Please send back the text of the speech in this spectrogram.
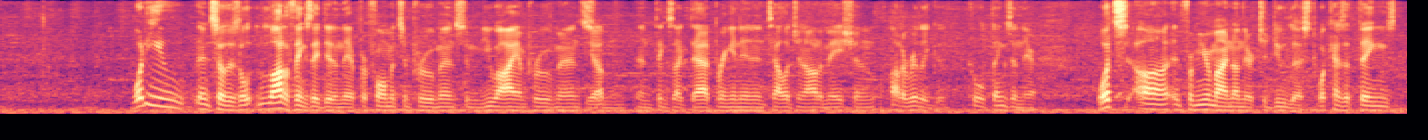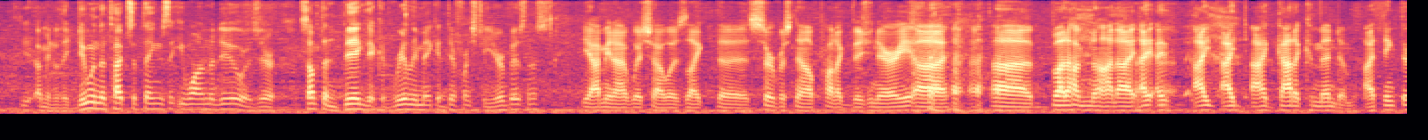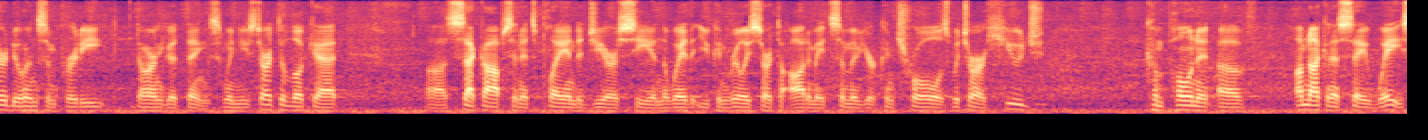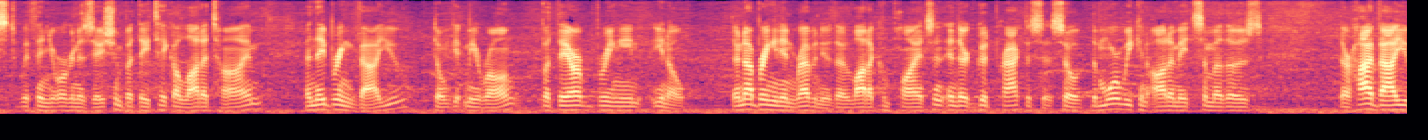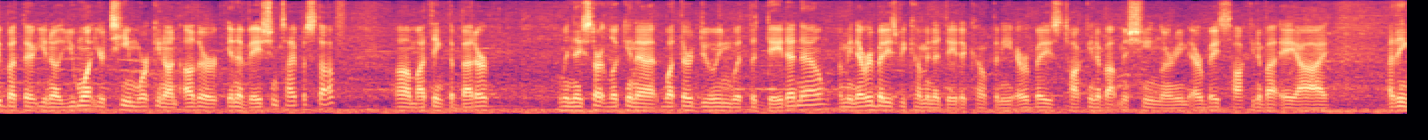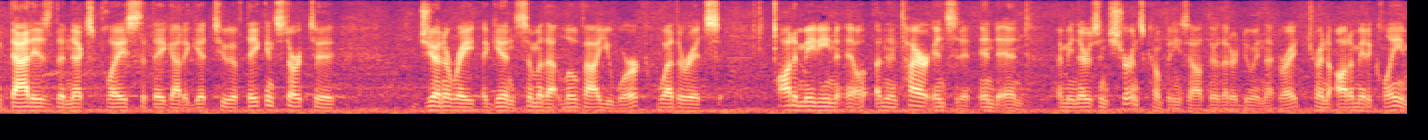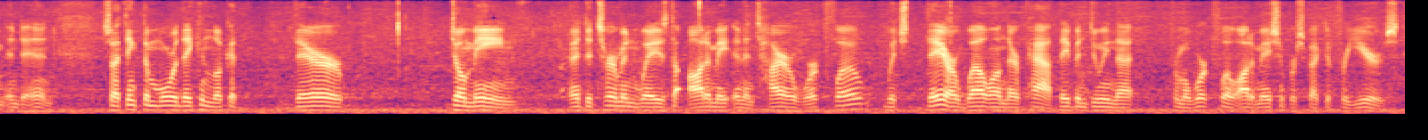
what do you, and so there's a lot of things they did in there, performance improvements, some UI improvements, yep. and, and, things like that, bringing in intelligent automation, a lot of really good, cool things in there. What's, uh, from your mind, on their to-do list? What kinds of things, I mean, are they doing the types of things that you want them to do, or is there something big that could really make a difference to your business? Yeah, I mean, I wish I was like the ServiceNow product visionary, uh, uh, but I'm not. I, I, I, I, I got to commend them. I think they're doing some pretty darn good things. When you start to look at uh, SecOps and its play into GRC and the way that you can really start to automate some of your controls, which are a huge component of, I'm not going to say waste within your organization, but they take a lot of time and they bring value, don't get me wrong, but they are bringing, you know, they're not bringing in revenue, there are a lot of compliance and, and they're good practices. So the more we can automate some of those they're high value, but you know, you want your team working on other innovation type of stuff. Um, I think the better. When they start looking at what they're doing with the data now, I mean, everybody's becoming a data company, everybody's talking about machine learning, everybody's talking about AI. I think that is the next place that they got to get to. If they can start to generate, again, some of that low value work, whether it's automating an entire incident end to end. I mean, there's insurance companies out there that are doing that, right? Trying to automate a claim end to end. So I think the more they can look at their domain and determine ways to automate an entire workflow, which they are well on their path. They've been doing that from a workflow automation perspective for years.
